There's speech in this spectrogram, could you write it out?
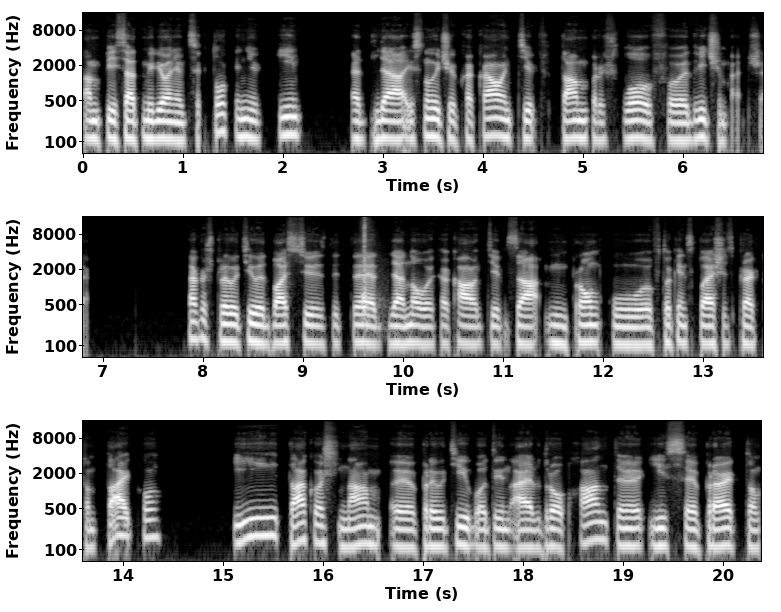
там 50 мільйонів цих токенів, і е, для існуючих аккаунтів там прийшло вдвічі менше. Також прилетіли 20 USDT для нових аккаунтів за промку в Token Splash з проектом Taiko. І також нам е, прилетів один airdrop Hunt із проектом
